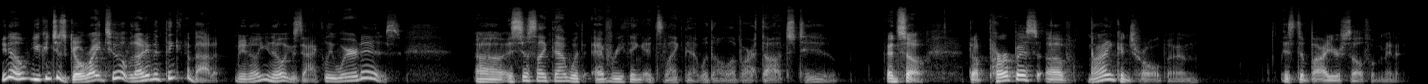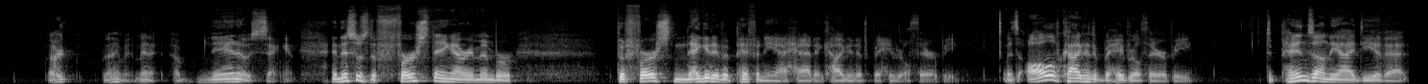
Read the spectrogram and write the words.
you know, you can just go right to it without even thinking about it. You know, you know exactly where it is. Uh, it's just like that with everything. It's like that with all of our thoughts too. And so, the purpose of mind control then is to buy yourself a minute, or wait a minute, a nanosecond. And this was the first thing I remember the first negative epiphany I had in cognitive behavioral therapy is all of cognitive behavioral therapy depends on the idea that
